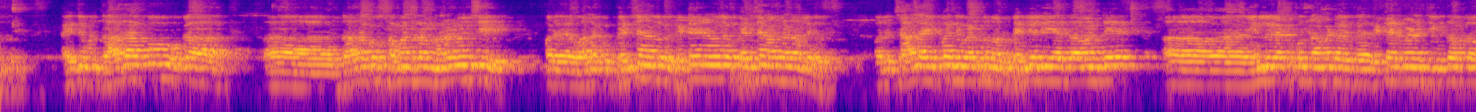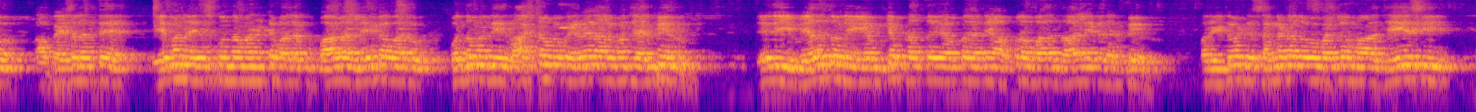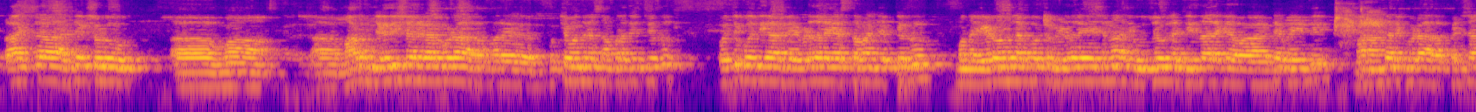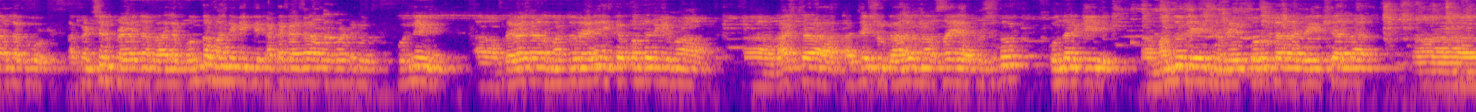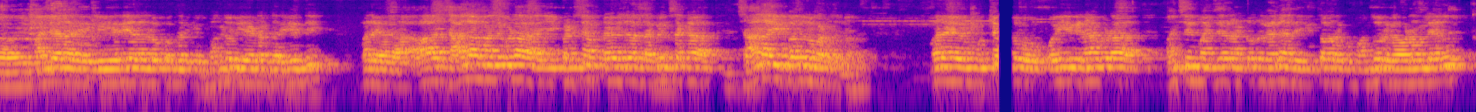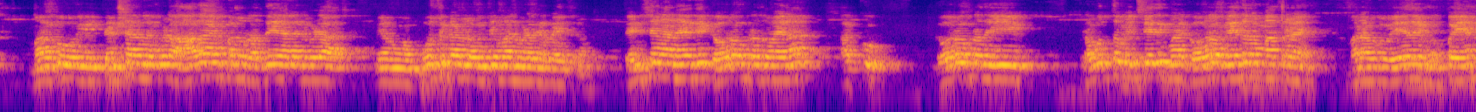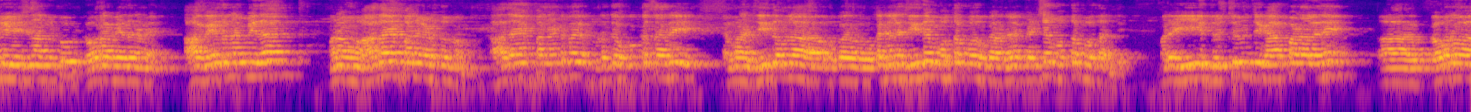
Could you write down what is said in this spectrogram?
అయితే ఇప్పుడు దాదాపు ఒక దాదాపు సంవత్సరం మర నుంచి మరి వాళ్ళకు పెన్షన్లు రిటైర్ వాళ్ళకి పెన్షన్ అందడం లేదు. వాళ్ళు చాలా ఇబ్బంది పడుతున్నారు. పెళ్ళి చేద్దామంటే ఇల్లు కట్టుకుందామంటే రిటైర్మెంట్ జీవితంలో ఆ పైసలు వస్తే ఏమన్నా వేసుకుందామంటే వాళ్ళకు బాగా లేక వారు కొంతమంది రాష్ట్రంలో ఒక ఇరవై నాలుగు మంది చనిపోయారు. ఏది వేదతో ఎంకెప్పుడు వస్తాయి అప్పని అప్పుల బాధ దానిలేక చనిపోయారు. మరి ఇటువంటి సంఘటనల పట్ల మా జేఏసీ రాష్ట్ర అధ్యక్షుడు మా మారం జగదీశ్వర్ గారు కూడా మరి ముఖ్యమంత్రిని సంప్రదించారు. కొద్ది కొద్దిగా విడుదల చేస్తామని చెప్పారు. మొన్న ఏడు వందల కోట్లు విడుదల చేసినా అది ఉద్యోగుల జీతాలకి అంటే పోయింది. మనందరికి కూడా పెన్షన్లకు ఆ పెన్షన్ ప్రయోజనం రాలేదు కొంతమందికి ఇంక కట్టకంగా ఉన్నటువంటి కొన్ని ప్రయోజనాలు మంజూరైన. ఇంకా కొందరికి మా రాష్ట్ర అధ్యక్షుడు గాజు నరసయ్య కృషితో కొందరికి మంజూరు చేసిన మేము కొరుకల వేక్షాల మల్యాల ఈ ఏరియాలలో కొందరికి మంజూరు చేయడం జరిగింది. మరి ఆ- చాలా మంది కూడా ఈ పెన్షన్ ప్రయోజనాలు లభించక చాలా ఇబ్బందులు పడుతున్నారు. మరి ముఖ్యంగా పోయి వినా కూడా మంచిది మంచిది అని అంటున్నారు కానీ అది ఇంతవరకు మంజూరు కావడం లేదు. మాకు ఈ పెన్షన్లో కూడా ఆదాయం పన్ను రద్దు చేయాలని కూడా మేము పోస్ట్ కార్డుల ఉద్యమాన్ని కూడా నిర్వహించినాం పెన్షన్ అనేది గౌరవప్రదమైన హక్కు. గౌరవప్రద ఈ ప్రభుత్వం ఇచ్చేది మన గౌరవ వేతనం మాత్రమే. మనకు ఏదైనా ముప్పై ఏళ్ళు చేసినందుకు గౌరవ వేతనమే. ఆ వేతనం మీద మనం ఆదాయం పన్ను కడుతున్నాం ఆదాయం పన్ను అంటే ప్రతి ఒక్కొక్కసారి మన జీతంలో ఒక ఒక నెల జీతం మొత్తం పో- ఒక నెల పెన్షన్ మొత్తం పోతుంది. మరి ఈ దృష్టి నుంచి కాపాడాలని ఆ, గౌరవ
